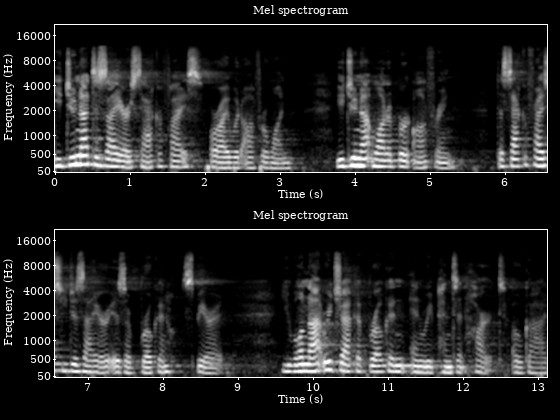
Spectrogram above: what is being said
You do not desire a sacrifice, or I would offer one. You do not want a burnt offering. The sacrifice you desire is a broken spirit. You will not reject a broken and repentant heart, O God.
